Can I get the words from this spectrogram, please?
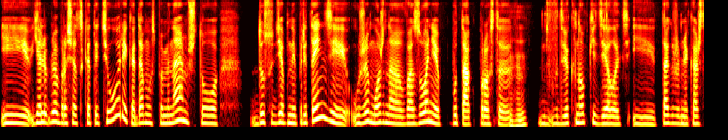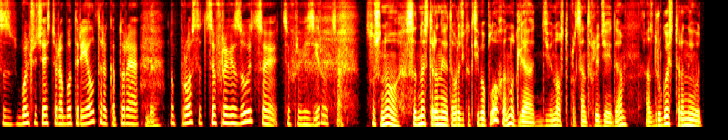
И я люблю обращаться к этой теории, когда мы вспоминаем, что досудебные претензии уже можно в Озоне вот так просто угу. в две кнопки делать. И также, мне кажется, с большей частью работы риэлтора, которая да. ну, просто цифровизуется, цифровизируется. Слушай, ну, с одной стороны, это вроде как типа плохо, ну, для 90% людей, да, а с другой стороны, вот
